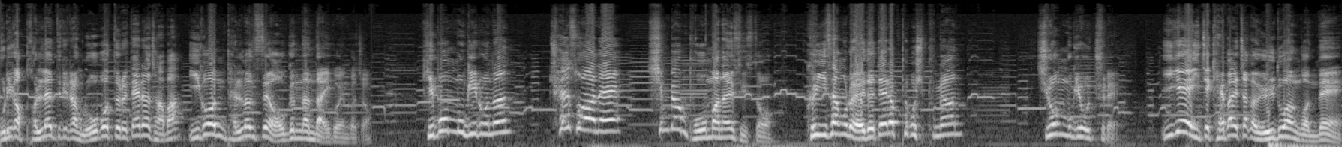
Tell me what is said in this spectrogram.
우리가 벌레들이랑 로봇들을 때려잡아? 이건 밸런스에 어긋난다 이거인 거죠. 기본 무기로는 최소한의 신변 보호만 할 수 있어. 그 이상으로 애들 때려패고 싶으면 지원 무기 호출해. 이게 이제 개발자가 의도한 건데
